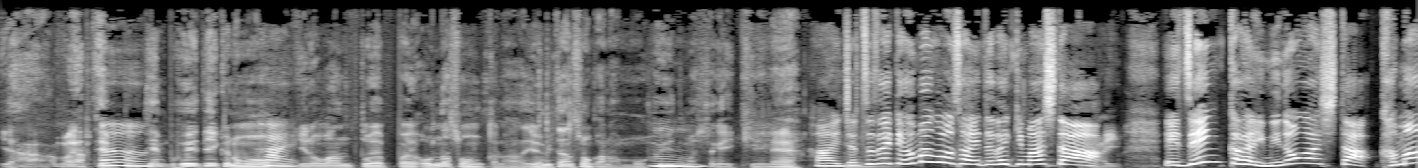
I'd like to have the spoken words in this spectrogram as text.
いやーまあやっぱ店舗、うん。店舗増えていくのも、はい。宜野湾とやっぱり女村かな読谷村かなもう増えてましたが、一気にね。はい。じゃあ続いてうまごんさんいただきました、はい。え前回見逃した釜揚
